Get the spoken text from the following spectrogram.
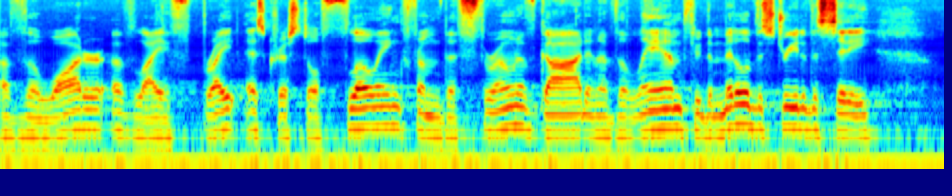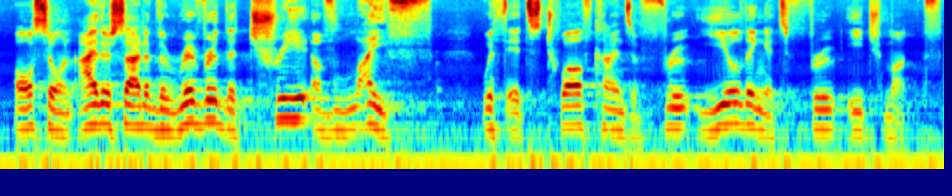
of the water of life, bright as crystal, flowing from the throne of God and of the Lamb through the middle of the street of the city. Also, on either side of the river, the tree of life with its 12 kinds of fruit, yielding its fruit each month.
